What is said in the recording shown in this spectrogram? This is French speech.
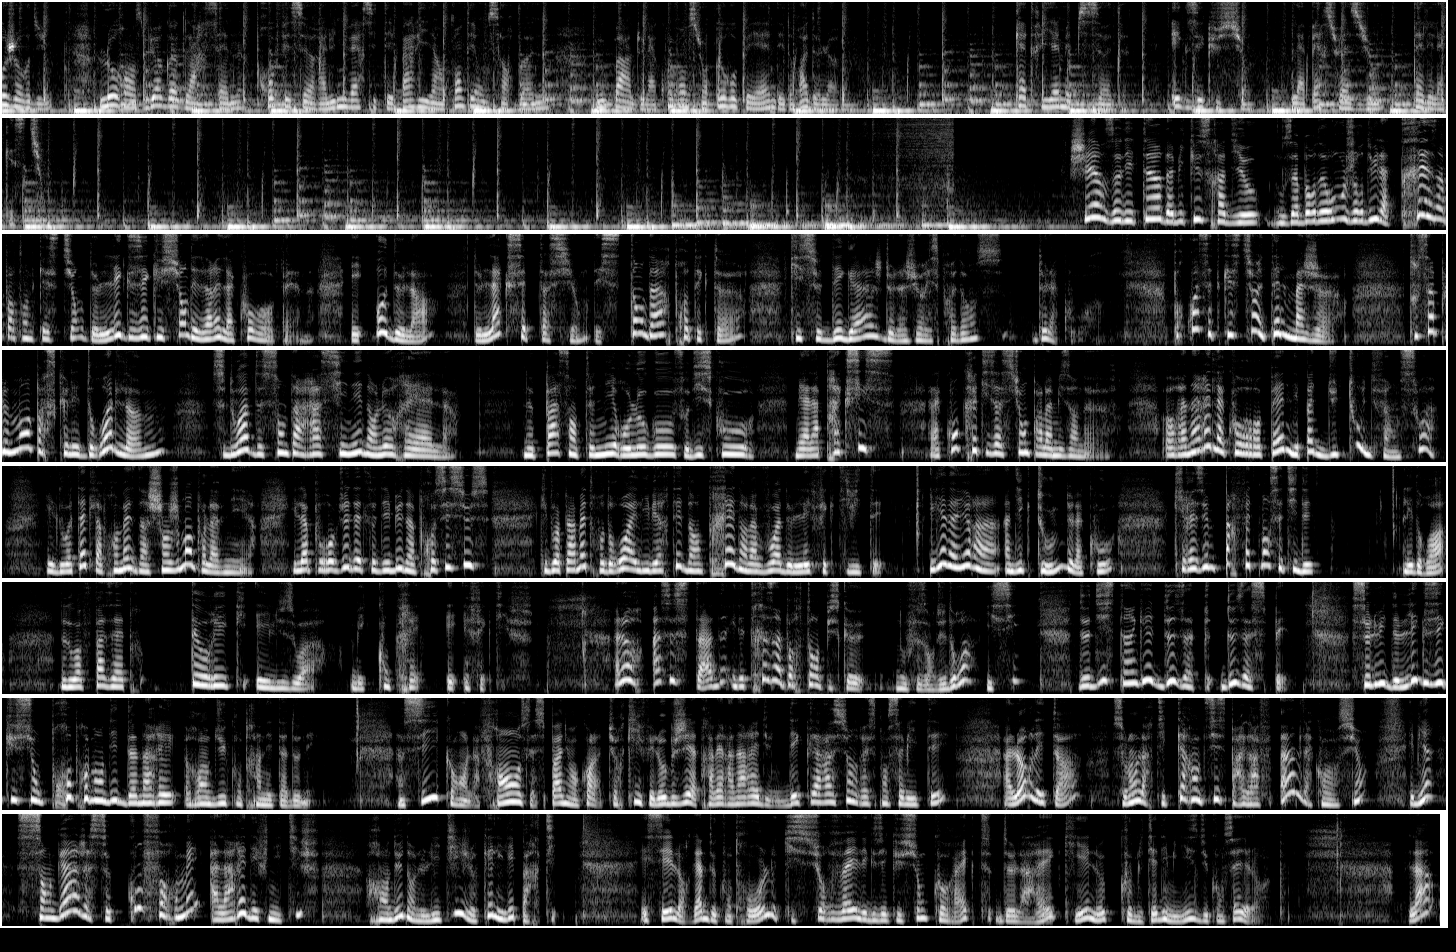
Aujourd'hui, Laurence Burgod-Larsen, professeure à l'Université Paris 1 Panthéon-Sorbonne, nous parle de la Convention européenne des droits de l'homme. Quatrième épisode. Exécution. La persuasion, telle est la question. Chers auditeurs d'Amicus Radio, nous aborderons aujourd'hui la très importante question de l'exécution des arrêts de la Cour européenne et au-delà de l'acceptation des standards protecteurs qui se dégagent de la jurisprudence de la Cour. Pourquoi cette question est-elle majeure? Tout simplement parce que les droits de l'homme se doivent de s'enraciner dans le réel, ne pas s'en tenir aux logos, au discours, mais à la praxis, à la concrétisation par la mise en œuvre. Or, un arrêt de la Cour européenne n'est pas du tout une fin en soi. Il doit être la promesse d'un changement pour l'avenir. Il a pour objet d'être le début d'un processus qui doit permettre aux droits et libertés d'entrer dans la voie de l'effectivité. Il y a d'ailleurs un, dictum de la Cour qui résume parfaitement cette idée. Les droits ne doivent pas être théoriques et illusoires, mais concrets et effectifs. Alors, à ce stade, il est très important, puisque nous faisons du droit ici, de distinguer deux, aspects. Celui de l'exécution proprement dite d'un arrêt rendu contre un État donné. Ainsi, quand la France, l'Espagne ou encore la Turquie fait l'objet à travers un arrêt d'une déclaration de responsabilité, alors l'État, selon l'article 46 paragraphe 1 de la Convention, eh s'engage à se conformer à l'arrêt définitif rendu dans le litige auquel il est parti et c'est l'organe de contrôle qui surveille l'exécution correcte de l'arrêt, qui est le comité des ministres du Conseil de l'Europe. Là,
